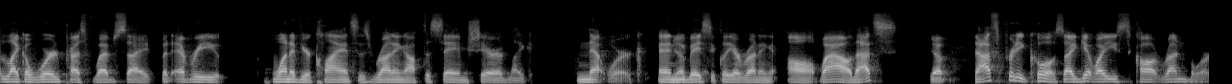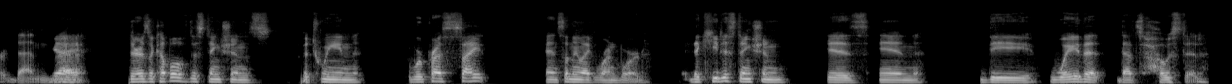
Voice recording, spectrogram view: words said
like a WordPress website, but every one of your clients is running off the same shared like network and you basically are running all wow that's yep. that's pretty cool so i get why you used to call it run board then Yeah. right There's a couple of distinctions between WordPress site and something like Runboard. The key distinction is in the way that that's hosted.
